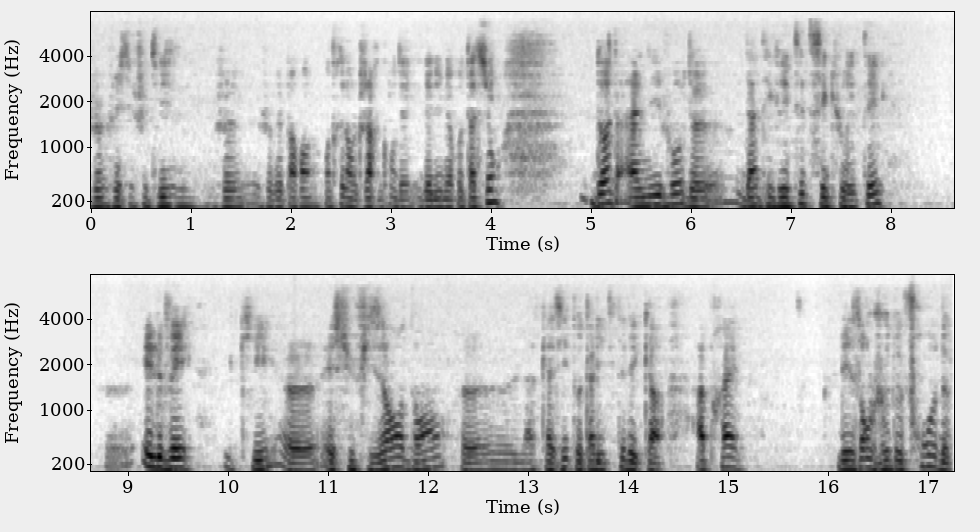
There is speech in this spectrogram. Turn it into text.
je ne je, vais pas rentrer dans le jargon des, numérotations, donne un niveau d'intégrité de, sécurité euh, élevé qui euh, est suffisant dans euh, la quasi-totalité des cas. Après, les enjeux de fraude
